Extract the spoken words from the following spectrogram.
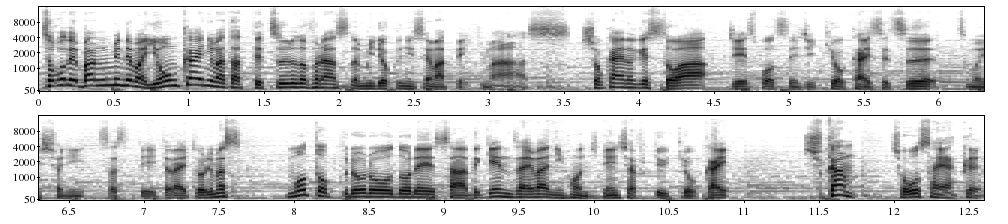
そこで番組では4回にわたってツール・ド・フランスの魅力に迫っていきます。初回のゲストは J スポーツで実況解説いつも一緒にさせていただいております。元プロロードレーサーで現在は日本自転車普及協会主幹調査役。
